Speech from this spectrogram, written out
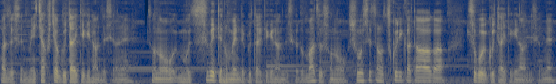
まずですね、めちゃくちゃ具体的なんですよね。その、もう全ての面で具体的なんですけど、まずその小説の作り方がすごい具体的なんですよね。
